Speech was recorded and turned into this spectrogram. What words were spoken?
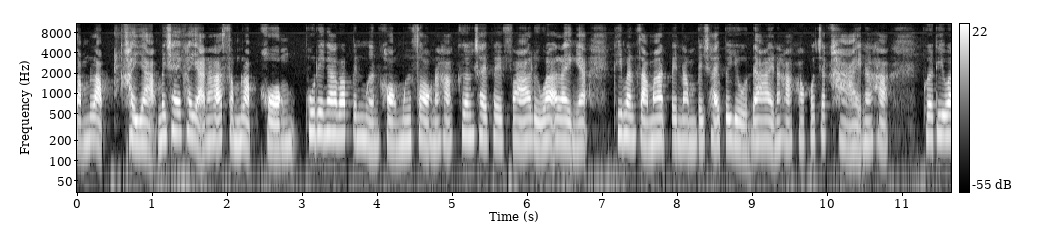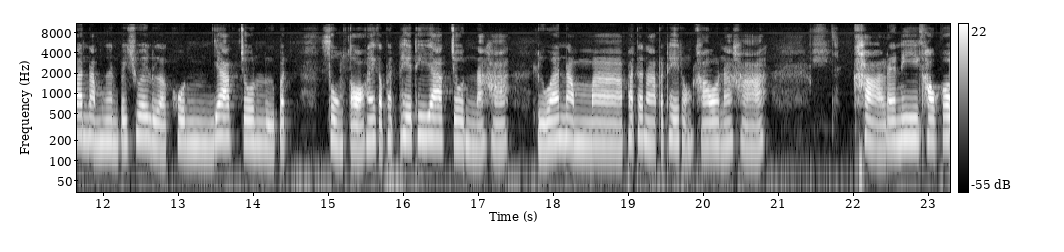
สำหรับขยะไม่ใช่ขยะนะคะสำหรับของพูดง่ายๆว่าเป็นเหมือนของมือสองนะคะ เครื่องใช้ไฟฟ้าหรือว่าอะไรเงี้ยที่มันสามารถไปนำไปใช้ประโยชน์ได้นะคะเขาก็จะขายนะคะ เพื่อที่ว่านำเงินไปช่วยเหลือคนยากจนหรือส่งต่อให้กับประเทศที่ยากจนนะคะ หรือว่านำมาพัฒนาประเทศของเขานะคะ ค่ะและนี่เขาก็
